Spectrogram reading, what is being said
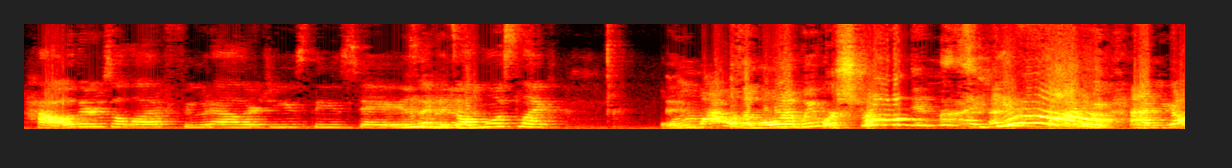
how there's a lot of food allergies these days, and it's Mhm. almost like when I was a boy, we were strong and Yeah. and y'all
